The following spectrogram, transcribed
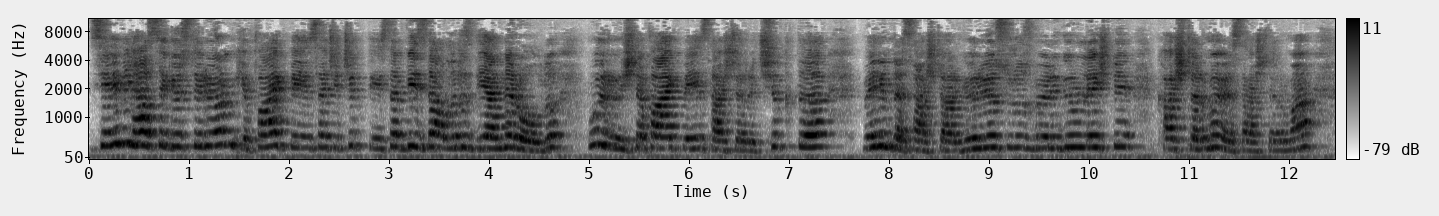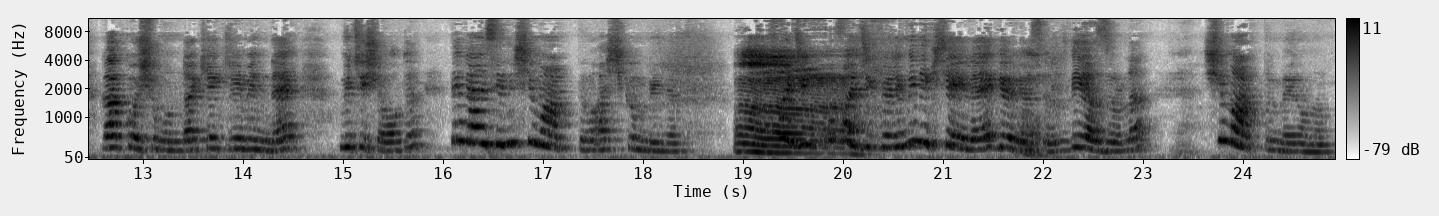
seni bilhassa gösteriyorum ki Faik Bey'in saçı çıktıysa biz de alırız diyenler oldu. Buyurun işte Faik Bey'in saçları çıktı. Benim de saçlar görüyorsunuz böyle gürleşti. Kaşlarıma ve saçlarıma. Gakkoşumun da kekliğimin de müthiş oldu. Ve ben seni şımarttım aşkım benim. Ufacık ufacık böyle minik şeyle görüyorsunuz bir yazurla. Şımarttım ben onu.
